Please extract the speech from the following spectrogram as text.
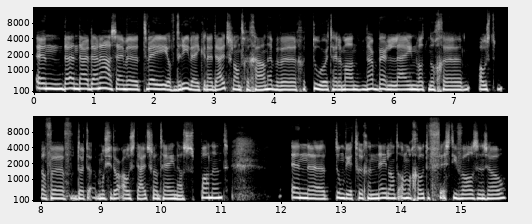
En da- da- daarna zijn we twee of drie weken naar Duitsland gegaan. Hebben we getoerd helemaal naar Berlijn. Wat nog eh, Oost, of, eh, door moest je door Oost-Duitsland heen. Dat was spannend. En eh, toen weer terug naar Nederland. Allemaal grote festivals en zo.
